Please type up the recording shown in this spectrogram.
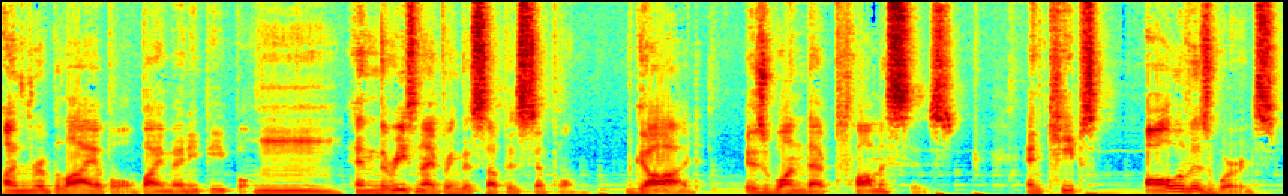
unreliable by many people. And the reason I bring this up is simple God is one that promises and keeps all of his words.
